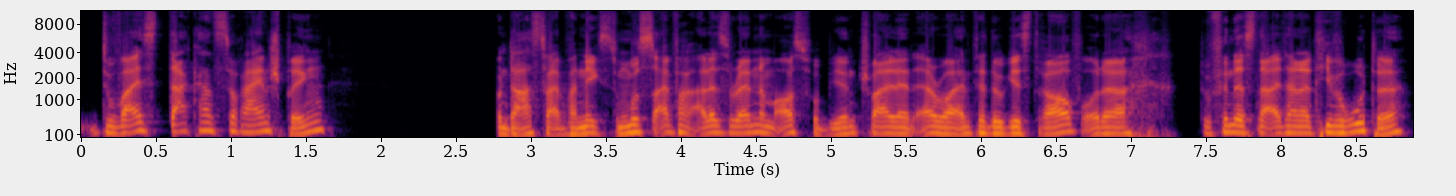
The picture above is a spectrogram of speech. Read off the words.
du weißt, da kannst du reinspringen. Und da hast du einfach nichts. Du musst einfach alles random ausprobieren. Trial and Error. Entweder du gehst drauf oder du findest eine alternative Route.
